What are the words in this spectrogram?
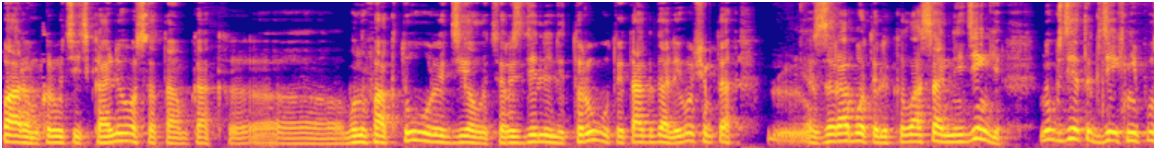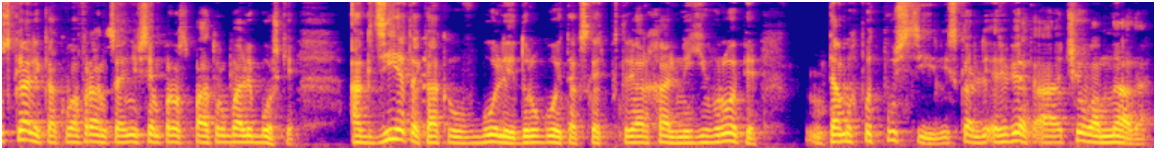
паром крутить колеса, там как э, мануфактуры делать, разделили труд и так далее. И, в общем-то, заработали колоссальные деньги. Ну, где-то, где их не пускали, как во Франции, они всем просто поотрубали бошки. А где-то, как в более другой, так сказать, патриархальной Европе, там их подпустили и сказали, ребята, а что вам надо?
